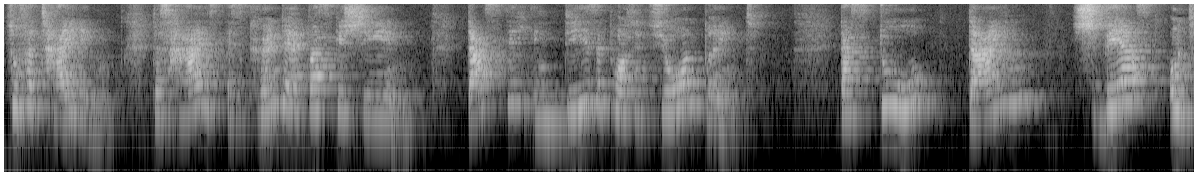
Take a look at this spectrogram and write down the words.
zu verteidigen. Das heißt, es könnte etwas geschehen, das dich in diese Position bringt, dass du dein schwerst und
